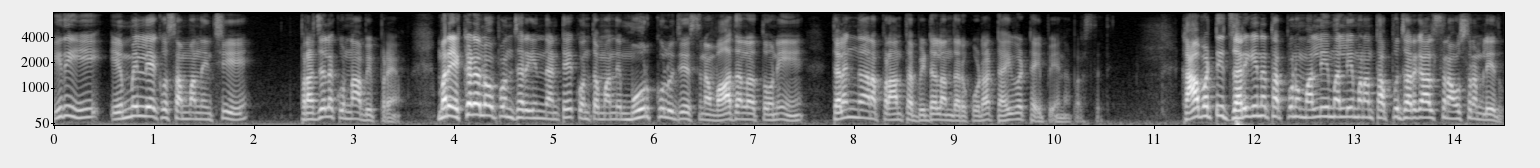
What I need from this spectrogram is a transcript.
ఇది ఎమ్మెల్యేకు సంబంధించి ప్రజలకున్న అభిప్రాయం. మరి ఎక్కడ లోపం జరిగిందంటే కొంతమంది మూర్ఖులు చేసిన వాదనలతోని తెలంగాణ ప్రాంత బిడ్డలందరూ కూడా డైవర్ట్ అయిపోయిన పరిస్థితి. కాబట్టి జరిగిన తప్పును మళ్ళీ మళ్ళీ మనం తప్పు జరగాల్సిన అవసరం లేదు.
